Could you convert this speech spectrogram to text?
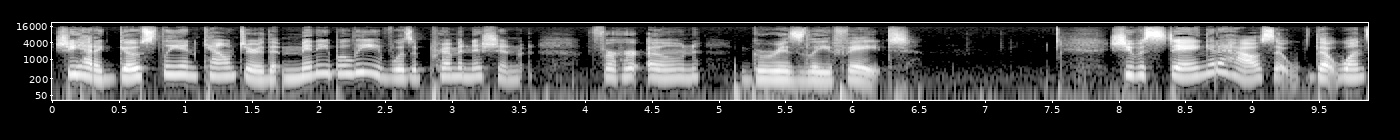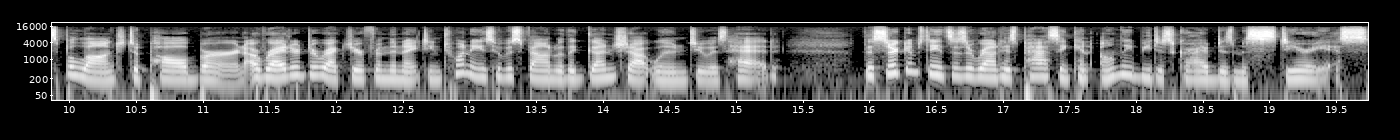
she had a ghostly encounter that many believe was a premonition for her own grisly fate. She was staying at a house that, that once belonged to Paul Bern, a writer director from the 1920s who was found with a gunshot wound to his head. The circumstances around his passing can only be described as mysterious,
